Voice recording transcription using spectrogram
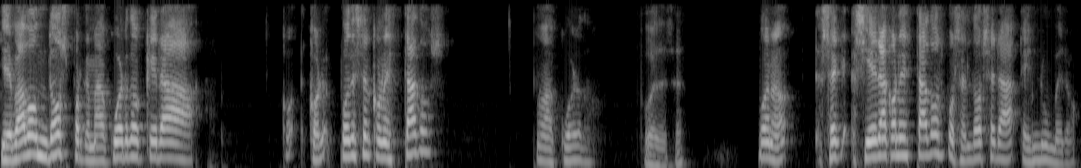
Llevaba un 2 porque me acuerdo que era. ¿Puede ser conectados? No me acuerdo. Puede ser. Bueno, si era conectados, pues el 2 era el número.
